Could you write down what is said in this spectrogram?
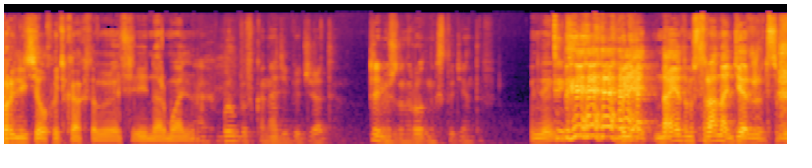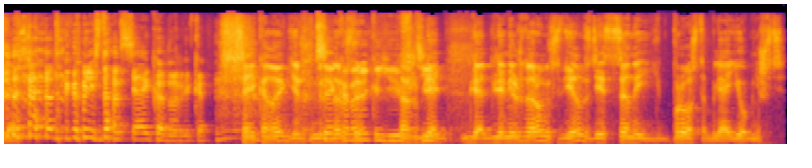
Пролетел хоть как-то, блядь, и нормально. Ах, был бы в Канаде бюджет для международных студентов. Блядь, на этом страна держится, блядь. Так у них, да, вся экономика. Вся экономика держится. Вся экономика. Даже, блядь, для, для международных студентов здесь цены просто, бля, ёбнешься.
